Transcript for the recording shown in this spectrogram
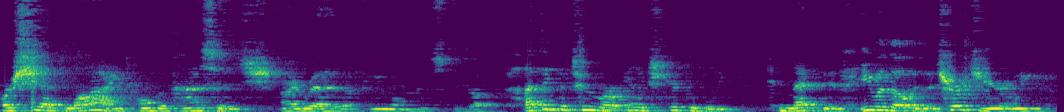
or shed light on the passage I read a few moments ago. I think the two are inextricably connected, even though in the church year we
